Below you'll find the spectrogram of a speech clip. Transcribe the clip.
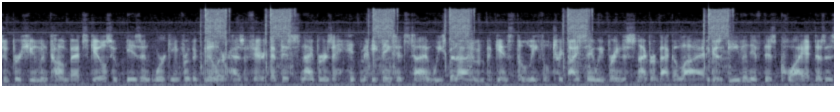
superhuman combat skills who isn't working for the Miller has a theory that this sniper is a hitman. He thinks it's time we, but I'm against the lethal treat. I say we bring the sniper back alive because even if this quiet doesn't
